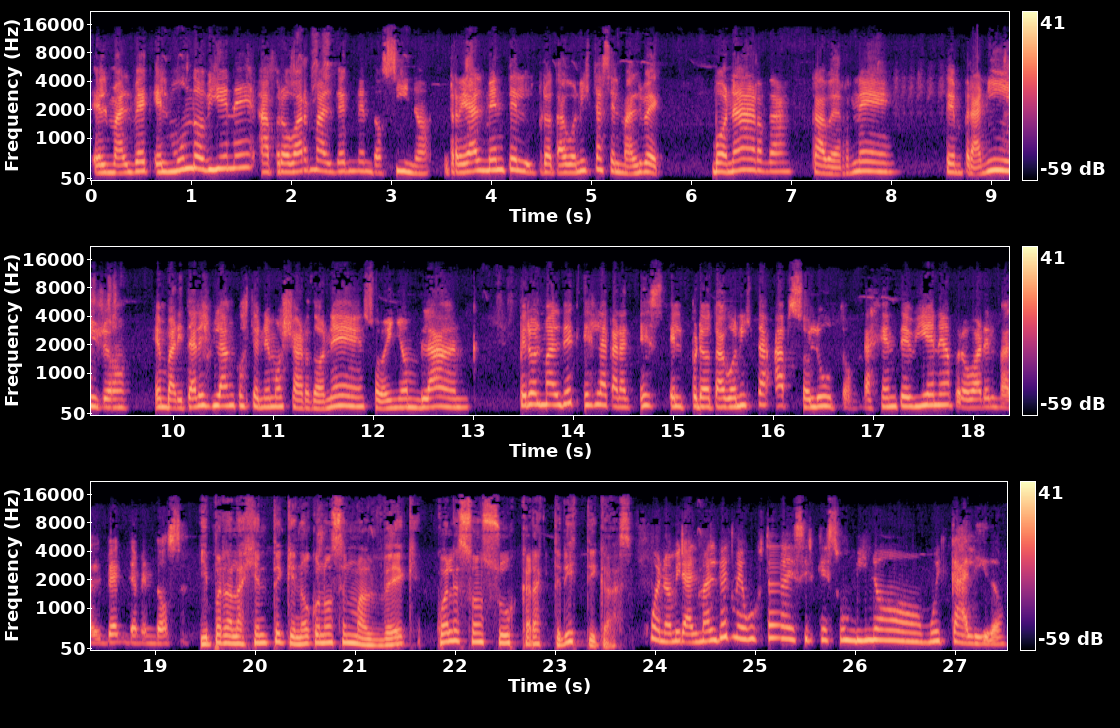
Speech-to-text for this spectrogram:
El Malbec, el mundo viene a probar Malbec mendocino. Realmente el protagonista es el Malbec. Bonarda, Cabernet, Tempranillo. En varietales blancos tenemos Chardonnay, Sauvignon Blanc, pero el Malbec es, la, es el protagonista absoluto. La gente viene a probar el Malbec de Mendoza. Y para la gente que no conoce el Malbec, ¿cuáles son sus características? Bueno, mira, el Malbec me gusta decir que es un vino muy cálido,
